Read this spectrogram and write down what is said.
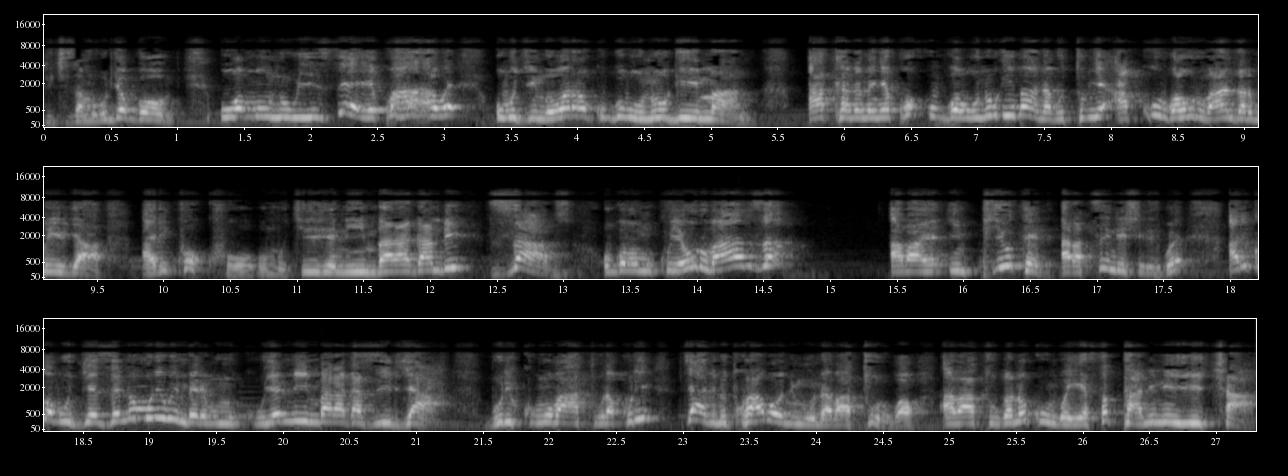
Dukiza mu buryo bwombi. Uwo muntu wizeye ko ahawe ubugingo buhoraho kubw'ubuntu bw'imana akanamenya ko ubwo buntu bw'imana butumye akurwaho urubanza rw'ibyaha ariko ko bumukirije n'imbaraga mbi zabyo. Ubwo bumukuyeho urubanza abaye impiyutedi aratsindishirijwe ariko bugeze no muri we imbere bumukuyemo imbaraga z'ibyaha. Buri kumubatura kuri bya bintu twabonye umuntu abaturwaho. Abaturwa no ku ngoyi ya satani n'iy'icyaha.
